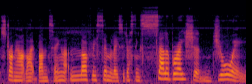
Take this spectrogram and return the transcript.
strung out like bunting, that lovely simile suggesting celebration, joy,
